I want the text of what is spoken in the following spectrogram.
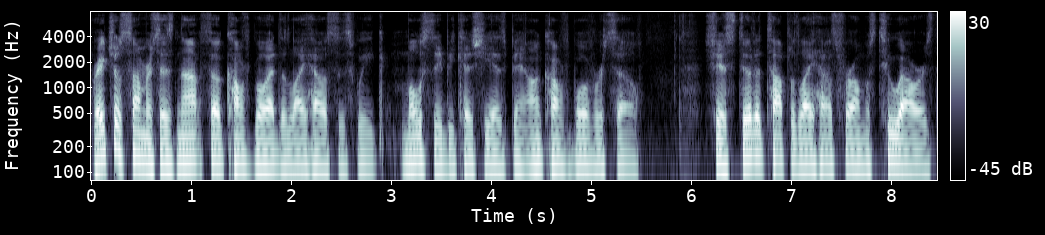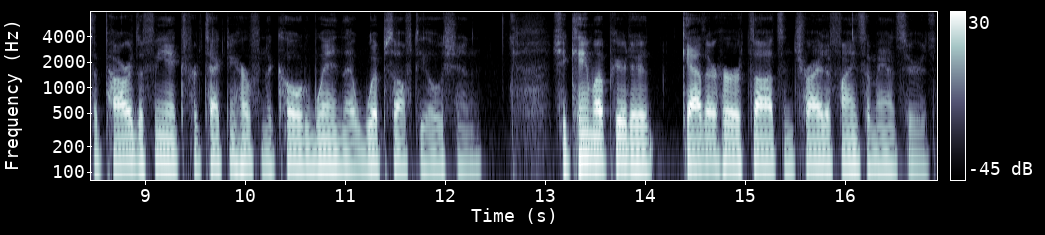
Rachel Summers has not felt comfortable at the lighthouse this week, mostly because she has been uncomfortable of herself. She has stood atop the lighthouse for almost two hours, the power of the phoenix protecting her from the cold wind that whips off the ocean. She came up here to gather her thoughts and try to find some answers.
